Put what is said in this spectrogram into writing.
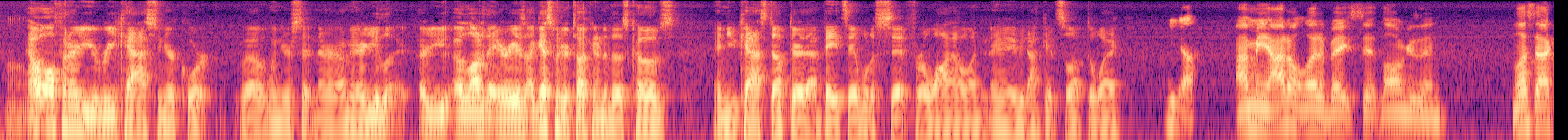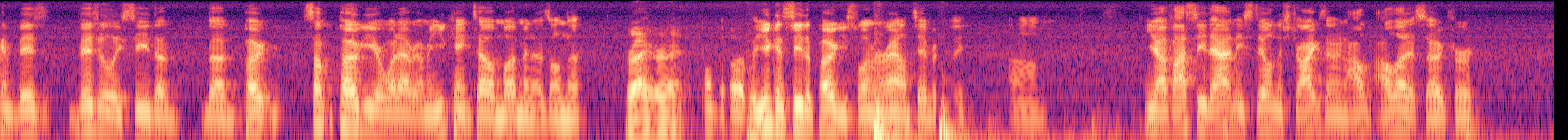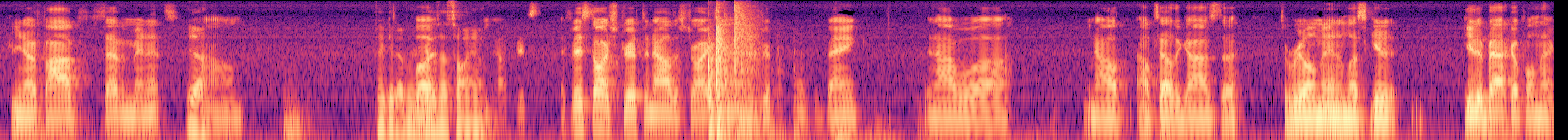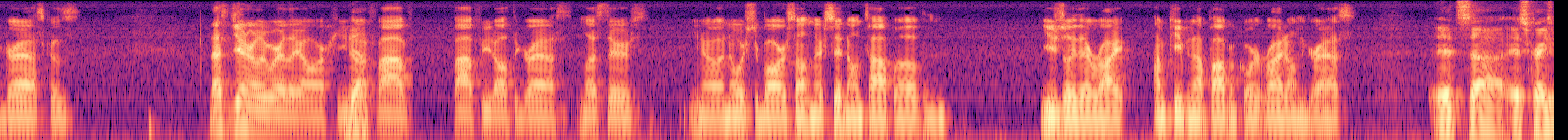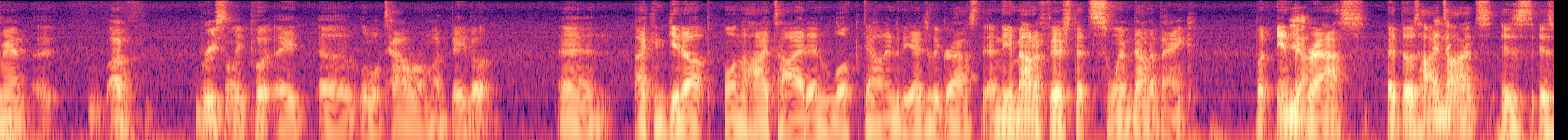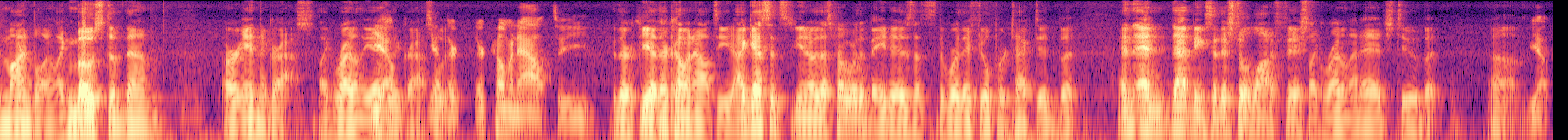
Um, How often are you recasting your court uh, when you're sitting there? I mean, are you are you a lot of the areas? I guess when you're tucking into those coves and you cast up there, that bait's able to sit for a while and, and maybe not get swept away. Yeah, I mean, I don't let a bait sit longer than unless I can vis- visually see the the po- some pogey or whatever. I mean, you can't tell a mud minnow's on the Right, right. on the hook, but you can see the pogey swimming around typically. Um, you know, if I see that and he's still in the strike zone, I'll I'll let it soak for you know five seven minutes. Yeah. Um, Pick it up But- guys. That's how I am. you know, if, it's, if it starts drifting out of the strike zone and drifting off the bank, then I will, uh, you know, I'll, I'll tell the guys to, to reel them in and let's get it get it back up on that grass because that's generally where they are. You know, Yeah. five five feet off the grass, unless there's you know an oyster bar or something they're sitting on top of, and usually they're right. I'm keeping that popping cork right on the grass. It's uh, it's crazy, man. I've recently put a, a little tower on my bay boat, and I can get up on the high tide and look down into the edge of the grass, and the amount of fish that swim down a bank, but in the grass at those high In the- tides is is mind blowing. Like most of them are in the grass, like right on the edge Yeah, of the grass. Yeah, they're they're coming out to eat. They're yeah, they're coming out to eat. I guess it's you know that's probably where the bait is. That's the, where they feel protected. But and and that being said, there's still a lot of fish like right on that edge too. But um, Yep.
